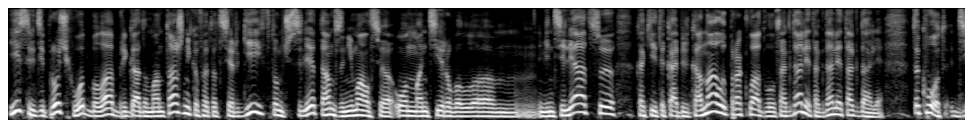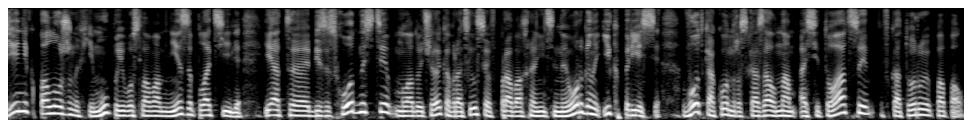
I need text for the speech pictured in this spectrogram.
И среди прочих вот была бригада монтажников, этот Сергей, в том числе там занимался, он монтировал эм, вентиляцию, какие-то кабель-каналы прокладывал и так далее, и так далее, и так далее. Так вот, денег положенных ему, по его словам, не заплатили. И от э, безысходности молодой человек обратился в правоохранительные органы и к прессе. Вот как он рассказал нам о ситуации, в которую попал.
